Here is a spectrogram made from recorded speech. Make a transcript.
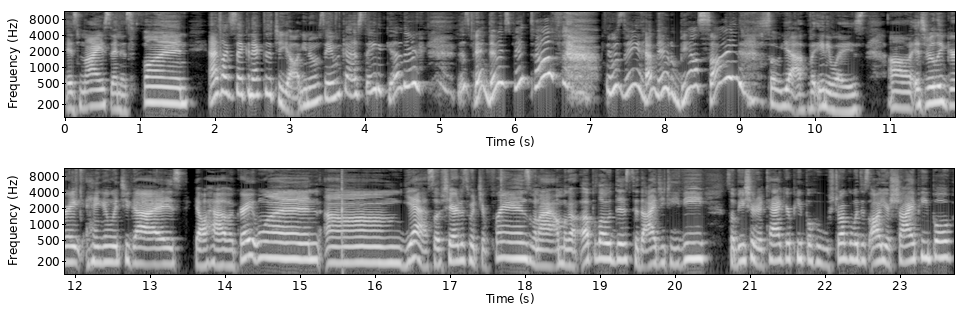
It's nice and it's fun. And I just like to stay connected to y'all. You know what I'm saying? We gotta stay together. This pandemic's been tough. What I'm saying? Haven't been able to be outside. So yeah, but anyways, uh, it's really great hanging with you guys. Y'all have a great one. Um, yeah, so share this with your friends when I, I'm gonna upload this to the IGTV. So be sure to tag your people who struggle with this, all your shy people,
